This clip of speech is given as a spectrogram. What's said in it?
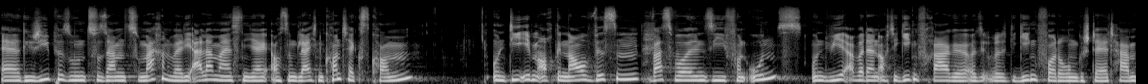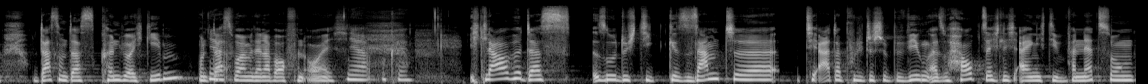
äh, Regiepersonen zusammen zu machen, weil die allermeisten ja aus dem gleichen Kontext kommen und die eben auch genau wissen, was wollen sie von uns und wir aber dann auch die Gegenfrage also, oder die Gegenforderung gestellt haben, das und das können wir euch geben und ja. das wollen wir dann aber auch von euch. Ja, okay. Ich glaube, dass so durch die gesamte theaterpolitische Bewegung, also hauptsächlich eigentlich die Vernetzung,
